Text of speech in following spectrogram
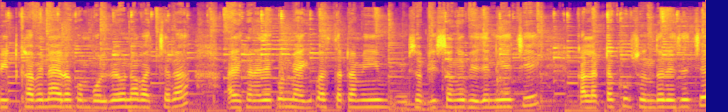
বিট খাবে না, এরকম বলবেও না বাচ্চারা। আর এখানে দেখুন, ম্যাগি পাস্তাটা আমি সবজির সঙ্গে ভেজে নিয়েছি। কালারটা খুব সুন্দর এসেছে।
